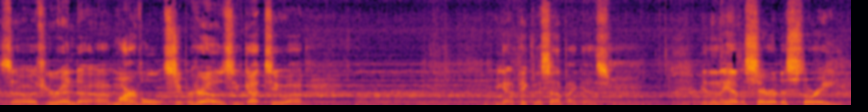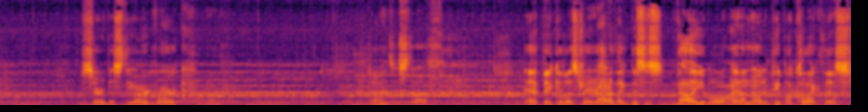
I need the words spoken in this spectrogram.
So if you're into uh, Marvel superheroes, you've got to. Uh, you got to pick this up, I guess. And then they have a Cerebus story. Cerebus the Aardvark. Um, all kinds of stuff. Epic Illustrated. I don't think this is valuable. I don't know. Do people collect this?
